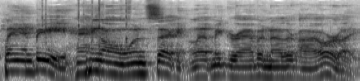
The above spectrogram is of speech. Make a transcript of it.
plan B. Hang on one second. Let me grab another IR light.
